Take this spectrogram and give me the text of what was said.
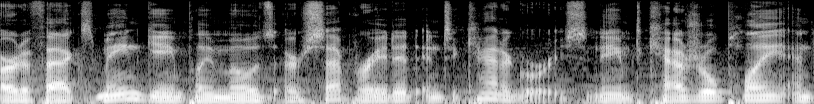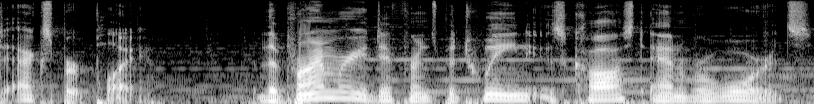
Artifact's main gameplay modes are separated into categories named Casual Play and Expert Play. The primary difference between is cost and rewards,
